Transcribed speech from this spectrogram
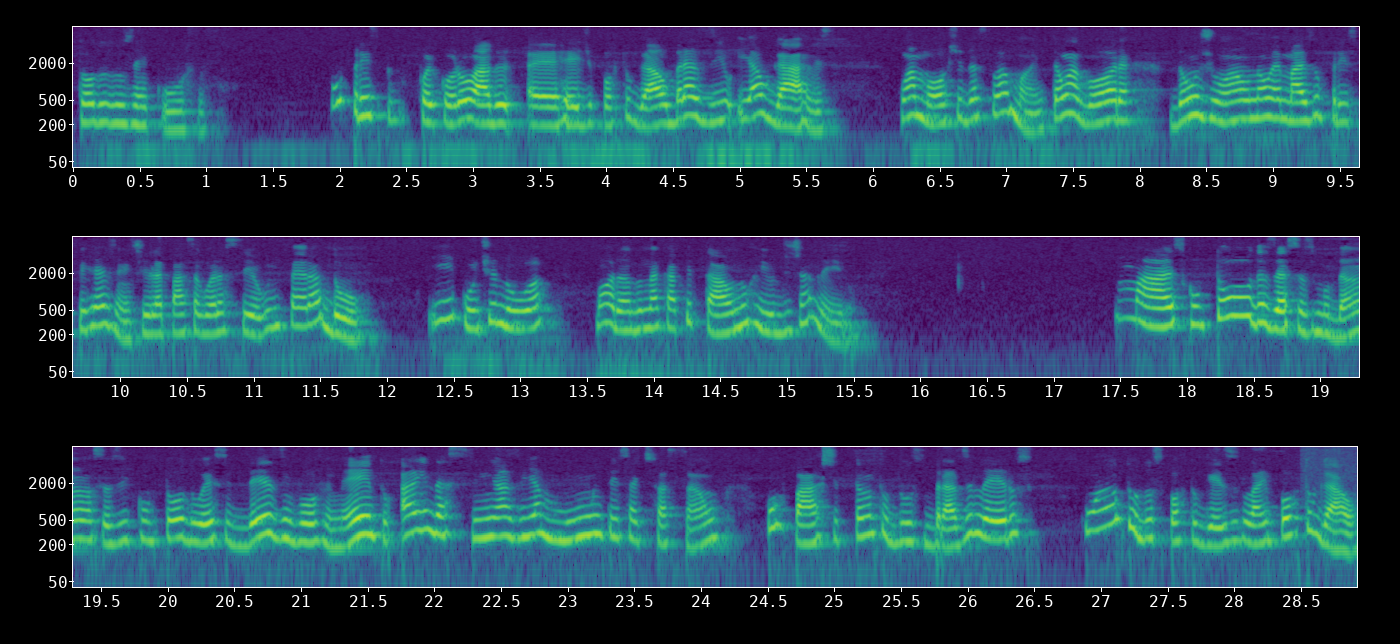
todos os recursos. O príncipe foi coroado é, rei de Portugal, Brasil e Algarves, com a morte da sua mãe. Então agora, Dom João não é mais o príncipe regente, ele passa agora a ser o imperador e continua morando na capital, no Rio de Janeiro. Mas com todas essas mudanças e com todo esse desenvolvimento, ainda assim havia muita insatisfação por parte tanto dos brasileiros quanto dos portugueses lá em Portugal.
